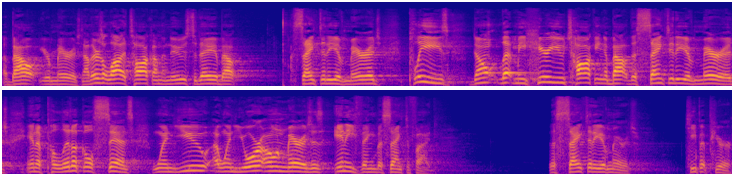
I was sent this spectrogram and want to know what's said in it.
about your marriage. Now, there's a lot of talk on the news today about sanctity of marriage. Please don't let me hear you talking about the sanctity of marriage in a political sense when, you, when your own marriage is anything but sanctified. The sanctity of marriage. Keep it pure.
